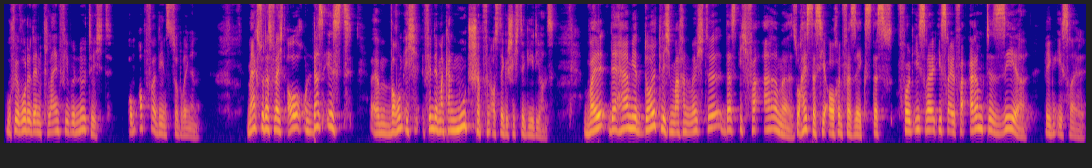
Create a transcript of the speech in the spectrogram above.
Wofür wurde denn Kleinvieh benötigt? Um Opferdienst zu bringen. Merkst du das vielleicht auch? Und das ist, ähm, warum ich finde, man kann Mut schöpfen aus der Geschichte Gideons weil der Herr mir deutlich machen möchte, dass ich verarme. So heißt das hier auch in Vers 6. Das Volk Israel, Israel verarmte sehr wegen Israel.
